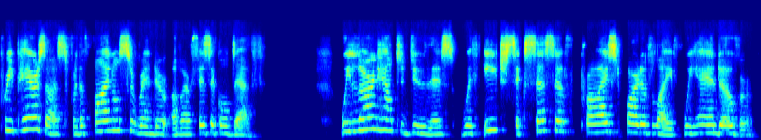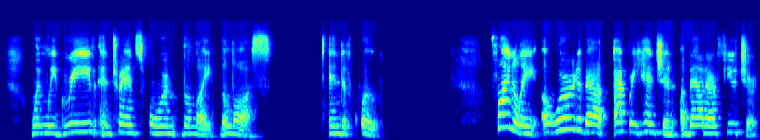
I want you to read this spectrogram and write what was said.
prepares us for the final surrender of our physical death. We learn how to do this with each successive prized part of life we hand over when we grieve and transform the light, the loss. End of quote. Finally, a word about apprehension about our future,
